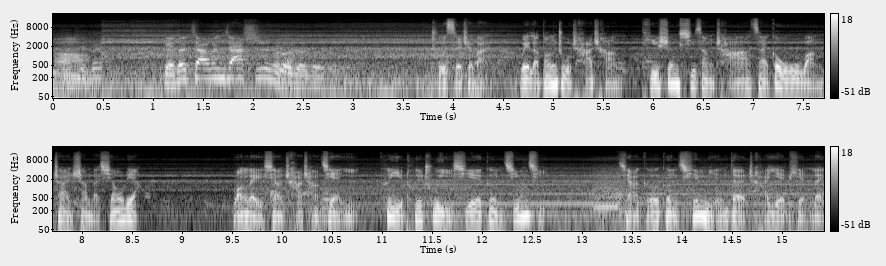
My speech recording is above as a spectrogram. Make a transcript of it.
啊，给它加温加湿是吧？对对对对。除此之外，为了帮助茶厂提升西藏茶在购物网站上的销量，王磊向茶厂建议可以推出一些更经济、价格更亲民的茶叶品类，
